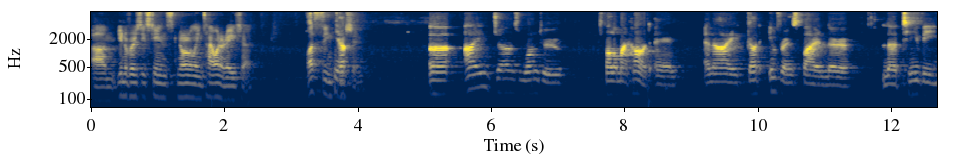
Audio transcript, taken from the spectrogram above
um, university students normally in Taiwan or Asia. What's the intention? Uh, I just want to follow my heart, and and I got influenced by the the TV,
